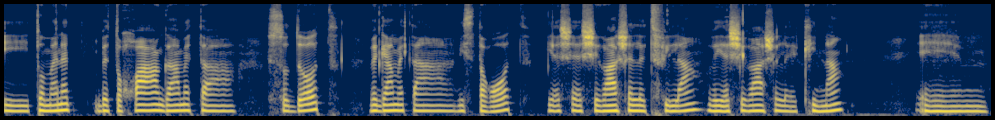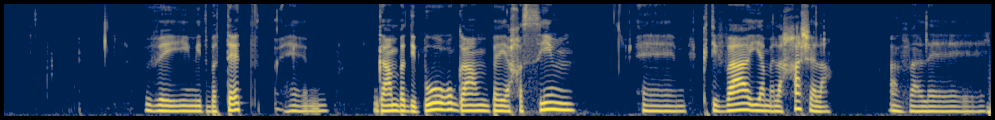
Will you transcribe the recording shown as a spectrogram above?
היא טומנת בתוכה גם את הסודות וגם את הנסתרות. יש שירה של תפילה ויש שירה של קינה. אמ, והיא מתבטאת אמ, גם בדיבור, גם ביחסים. אמ, כתיבה היא המלאכה שלה, אבל mm.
